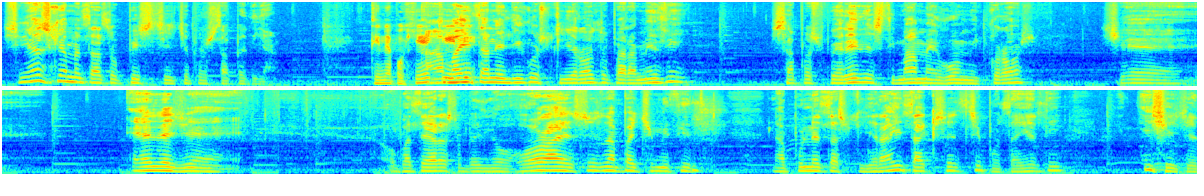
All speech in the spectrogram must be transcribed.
Σιγά σιγά μετατοπίστηκε και προς τα παιδιά. Την εποχή Άμα εκείνη... ήταν λίγο σκληρό το παραμύθι, στα Ποσπερίδες θυμάμαι εγώ μικρός και έλεγε ο πατέρας τον παιδιό «Ώρα εσείς να πάει κοιμηθείτε». Να πούνε τα σκληρά ή τα ξετσίποτα, γιατί είχε και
